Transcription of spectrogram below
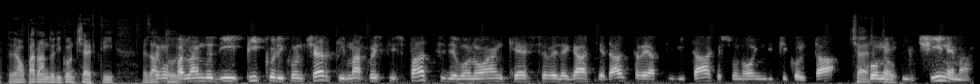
stiamo parlando di concerti esatto. Stiamo parlando di piccoli concerti, ma questi spazi devono anche essere legati ad altre attività che sono in difficoltà, certo. come il cinema,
